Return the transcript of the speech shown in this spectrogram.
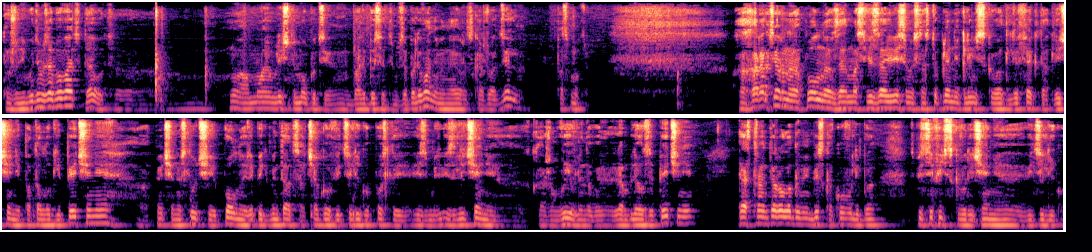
тоже не будем забывать, да, вот, э, ну, о моем личном опыте борьбы с этим заболеванием я, наверное, скажу отдельно, посмотрим. Характерна полная взаимосвязависимость наступления клинического дефекта от лечения патологии печени, отмечены случаи полной репигментации очагов витилиго после излечения, скажем, выявленного лямблеза печени гастроэнтерологами без какого-либо специфического лечения витилиго.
